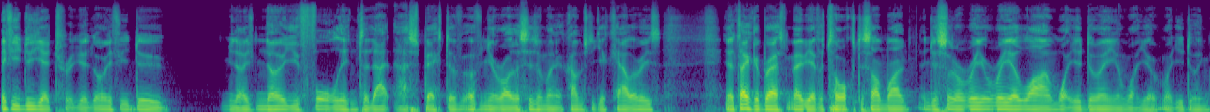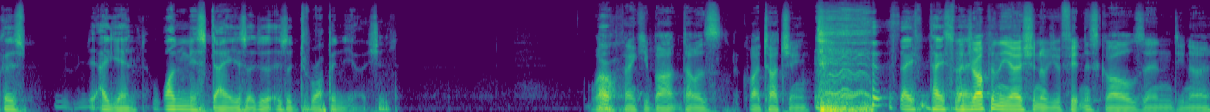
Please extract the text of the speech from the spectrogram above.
if you do get triggered, or if you do, you know, know you fall into that aspect of, of neuroticism when it comes to your calories, you know, take a breath, maybe have a talk to someone, and just sort of re- realign what you're doing and what you're what you're doing. Because again, one missed day is a, is a drop in the ocean. Well, Oh. thank you, Bart. That was quite touching. Thanks, thanks, a mate. drop in the ocean of your fitness goals, and you know,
